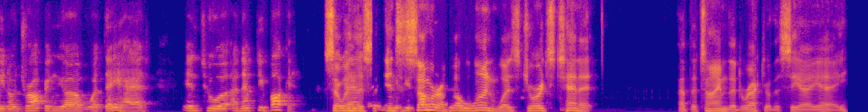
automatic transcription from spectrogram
you know dropping uh, what they had into a, an empty bucket so in and this in summer of 01 was george tenet at the time the director of the cia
